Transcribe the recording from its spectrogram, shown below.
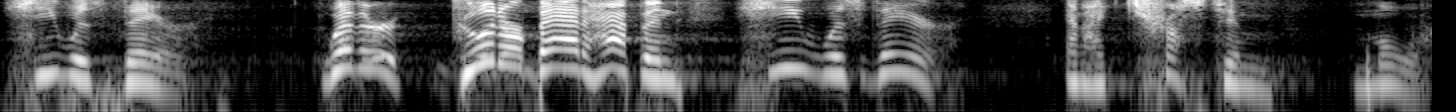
He was there. Whether good or bad happened, He was there. And I trust Him more.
